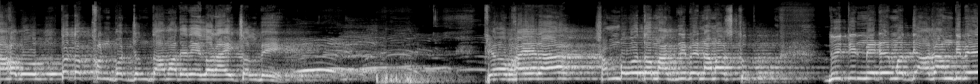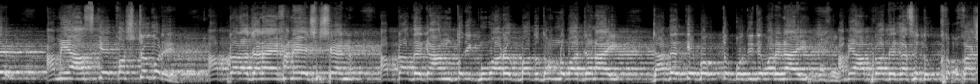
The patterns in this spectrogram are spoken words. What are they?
না হব, ততক্ষণ পর্যন্ত আমাদের এই লড়াই চলবে। প্রিয় ভাইয়েরা, সম্ভবত মাগরিবে নামাজ খুব দুই তিন মিনিটের মধ্যে আজান দিবে। আমি আজকে কষ্ট করে আপনারা যারা এখানে এসেছেন, আপনাদেরকে আন্তরিক মুবারকবাদ ও ধন্যবাদ জানাই। যাদেরকে বক্তব্য দিতে পারি নাই, আমি আপনাদের কাছে দুঃখ প্রকাশ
